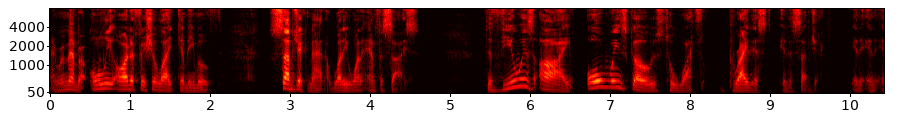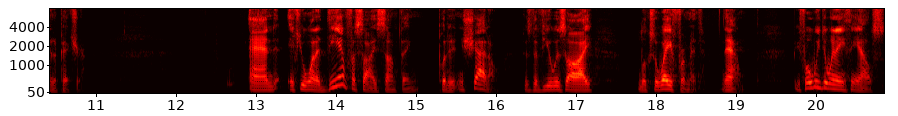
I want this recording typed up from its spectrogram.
And remember, only artificial light can be moved. Subject matter, what do you want to emphasize? The viewer's eye always goes to what's brightest in a subject in, in, in a picture. And if you want to de-emphasize something, put it in shadow, because the viewer's eye looks away from it. Now, before we do anything else,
